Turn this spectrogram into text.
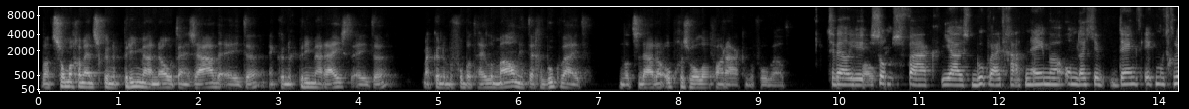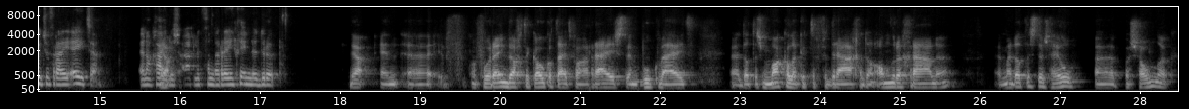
Want sommige mensen kunnen prima noten en zaden eten en kunnen prima rijst eten, maar kunnen bijvoorbeeld helemaal niet tegen boekweit, omdat ze daar dan opgezwollen van raken bijvoorbeeld. Terwijl je soms vaak juist boekweit gaat nemen omdat je denkt ik moet glutenvrij eten. En dan ga je dus eigenlijk van de regen in de drup. Ja, en uh, voorheen dacht ik ook altijd van rijst en boekweit, uh, dat is makkelijker te verdragen dan andere granen. maar dat is dus heel persoonlijk.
